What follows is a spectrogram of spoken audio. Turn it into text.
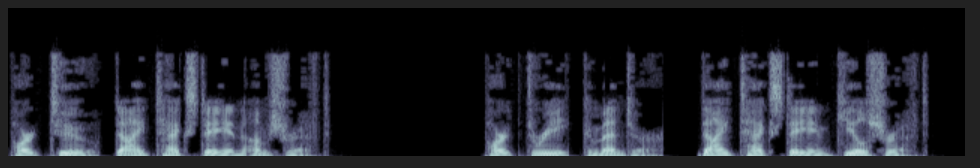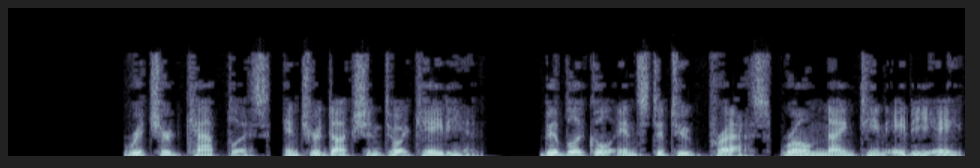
Part 2, Die Texte in Umschrift. Part 3, Kommentar. Die Texte in Keilschrift. Richard Caplice, Introduction to Akkadian. Biblical Institute Press, Rome 1988,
